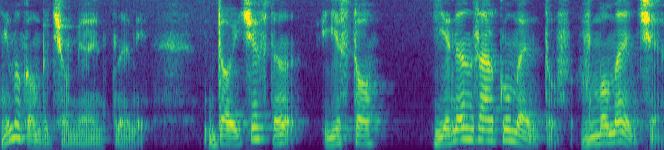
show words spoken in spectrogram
Nie mogą być obojętnymi. Dojdzie w tym, jest to jeden z argumentów w momencie,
